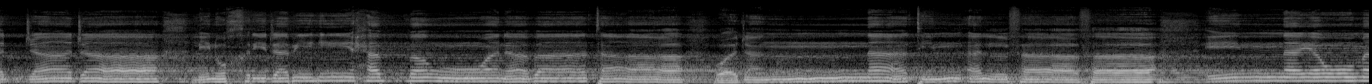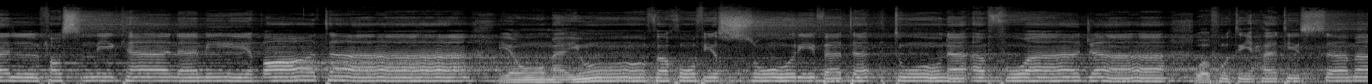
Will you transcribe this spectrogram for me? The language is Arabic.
ثجاجا لنخرج به حبا ونباتا وجنات ألفافا. إن الفصل كان ميقاتا يوم ينفخ في الصور فتأتون أفواجا وفتحت السماء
